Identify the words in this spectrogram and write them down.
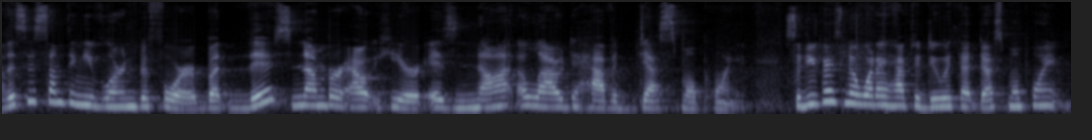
this is something you've learned before, but this number out here is not allowed to have a decimal point. So, do you guys know what I have to do with that decimal point?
